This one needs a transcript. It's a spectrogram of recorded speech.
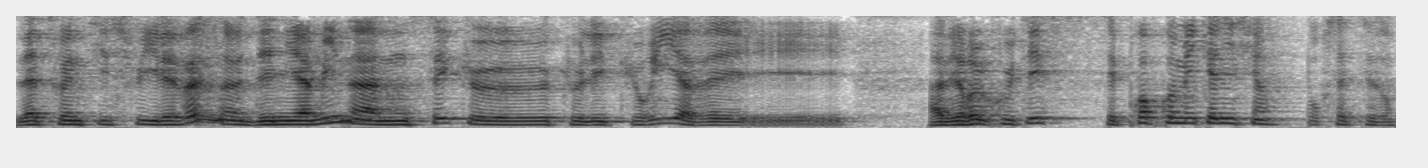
la 2311, Denny Hamlin a annoncé que, que l'écurie avait, avait recruté ses propres mécaniciens pour cette saison.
